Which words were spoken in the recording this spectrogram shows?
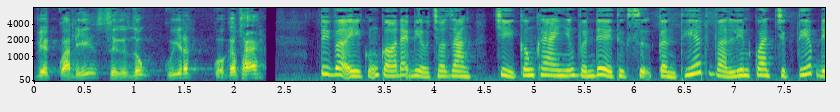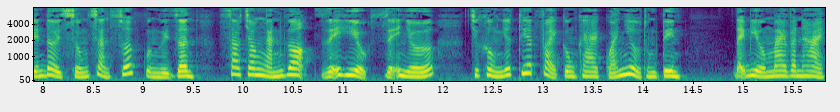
việc quản lý sử dụng quỹ đất của cấp xã. Tuy vậy, cũng có đại biểu cho rằng chỉ công khai những vấn đề thực sự cần thiết và liên quan trực tiếp đến đời sống sản xuất của người dân, sao cho ngắn gọn, dễ hiểu, dễ nhớ, chứ không nhất thiết phải công khai quá nhiều thông tin. Đại biểu Mai Văn Hải,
